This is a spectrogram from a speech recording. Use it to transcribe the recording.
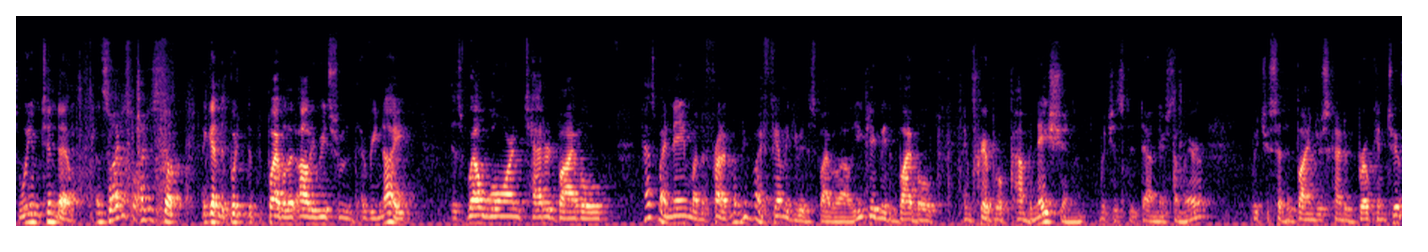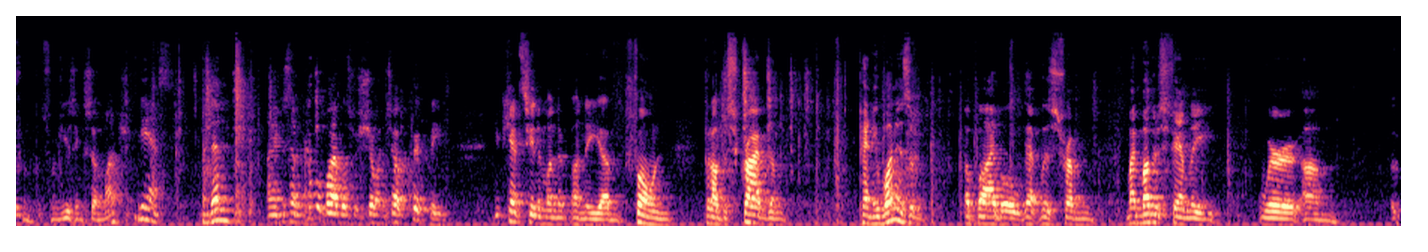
So William Tyndale. And so I just I just thought again the the Bible that Ollie reads from every night is well worn, tattered Bible. Has my name on the front. Maybe my family gave me this Bible, Ollie. You gave me the Bible and prayer book combination, which is down there somewhere which you said the binder's kind of broken too from, from using so much. Yes. And then I just have a couple Bibles for show and tell quickly. You can't see them on the, on the um, phone, but I'll describe them. Penny, one is a, a Bible that was from my mother's family where um,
